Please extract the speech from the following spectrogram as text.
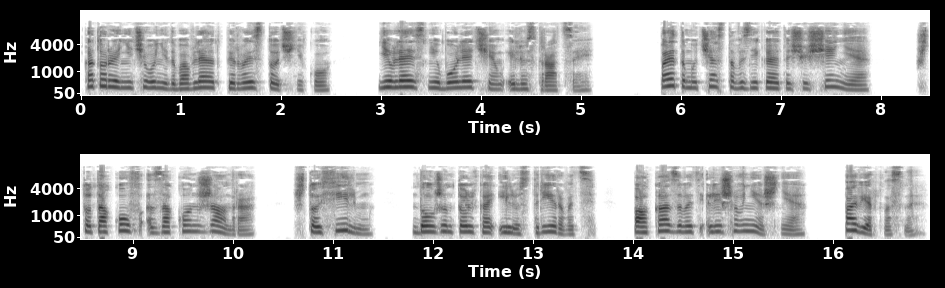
которые ничего не добавляют первоисточнику, являясь не более чем иллюстрацией. Поэтому часто возникает ощущение, что таков закон жанра, что фильм должен только иллюстрировать, показывать лишь внешнее, поверхностное.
